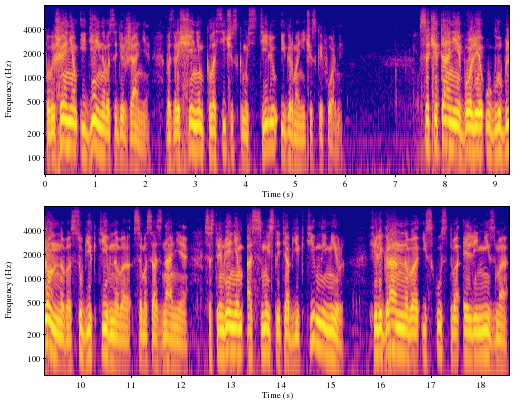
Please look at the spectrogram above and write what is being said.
повышением идейного содержания, возвращением к классическому стилю и гармонической форме. В сочетании более углубленного субъективного самосознания со стремлением осмыслить объективный мир, филигранного искусства эллинизма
